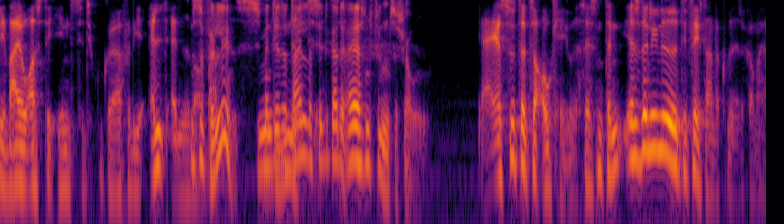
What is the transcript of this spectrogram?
det var jo også det eneste, de kunne gøre, fordi alt andet var Selvfølgelig, bare men det er da dejligt at se, det gør det, og jeg synes, filmen ser sjov ud. Ja, jeg synes, det så okay ud. Altså, jeg synes, den, jeg synes, den lignede de fleste andre komedier, der kommer her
